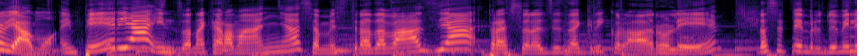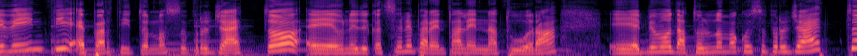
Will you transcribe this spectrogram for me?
Troviamo a Imperia, in zona Caramagna, siamo in strada Vasia, presso l'azienda agricola Rolè. Da settembre 2020 è partito il nostro progetto, è un'educazione parentale in natura. E abbiamo dato il nome a questo progetto,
